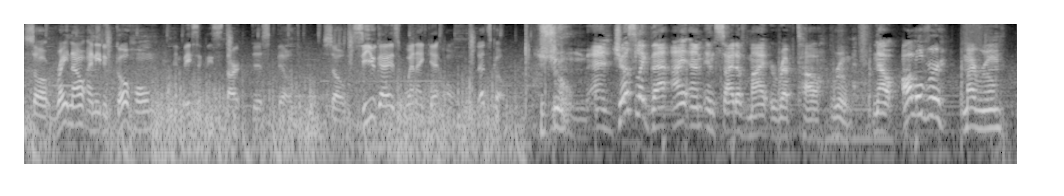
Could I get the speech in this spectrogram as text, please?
So right now I need to go home and basically start this build. So see you guys when I get home. Let's go. Zoom. And just like that, I am inside of my reptile room. Now, all over my room,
